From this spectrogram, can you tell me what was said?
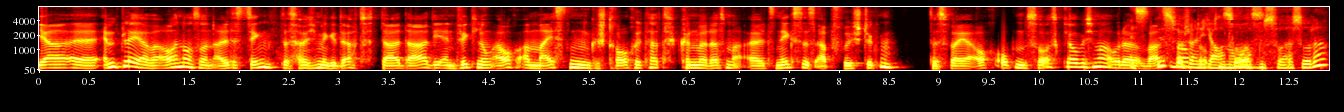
Ja, äh, M-Player war auch noch so ein altes Ding. Das habe ich mir gedacht, da da die Entwicklung auch am meisten gestrauchelt hat, können wir das mal als nächstes abfrühstücken. Das war ja auch Open Source, glaube ich mal, oder es ist wahrscheinlich auch noch Open Source, oder?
